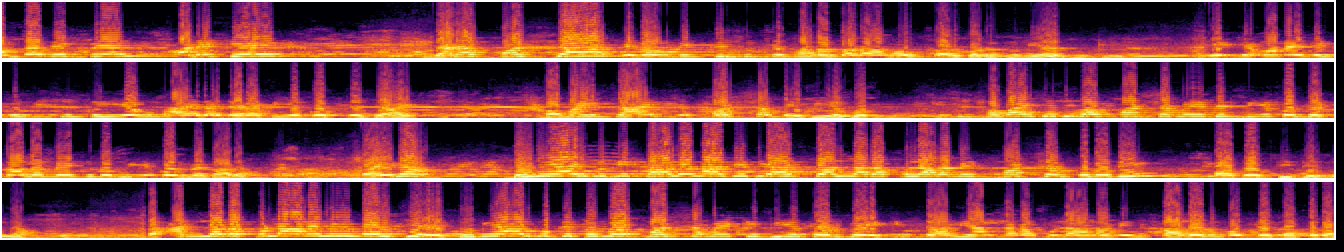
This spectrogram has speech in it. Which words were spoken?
আমরা দেখবেন অনেকে যারা ফর্সা এবং দেখতে শুনতে ভালো, তারা করে দুনিয়ার এই জামানায় দেখবেন বিশেষ করে ইয়ং ভাইরা যারা বিয়ে করতে চায় সবাই চায় যে ফর্সা মেয়ে বিয়ে করবে। কিন্তু সবাই যদি বা ফর্সা মেয়েদের বিয়ে করবে, কালো মেয়েগুলো বিয়ে করবে কারা? তাই না? দুনিয়ার বুকে কালো না যদি আসতো আল্লাহ রাবুল আলমীর ফর্সার কোনোদিন কদর দিতেন না। আল্লাহ রাবুল আলমী বলছে, দুনিয়ার বুকে তোমরা ফর্সা মেয়েকে বিয়ে করবে, কিন্তু আমি আল্লাহ রাবুল আলমিন কালোর মধ্যে কতটা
